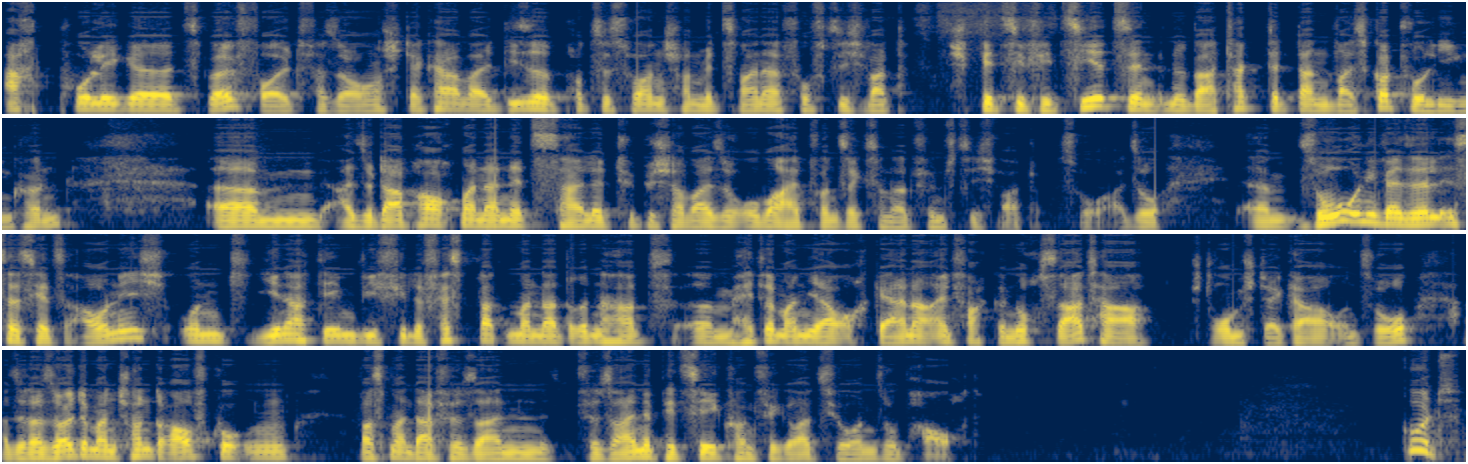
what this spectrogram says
achtpolige 12 Volt Versorgungsstecker, weil diese Prozessoren schon mit 250 Watt spezifiziert sind und übertaktet dann weiß Gott wo liegen können. Ähm, also da braucht man dann Netzteile typischerweise oberhalb von 650 Watt und so. Also ähm, so universell ist das jetzt auch nicht und je nachdem, wie viele Festplatten man da drin hat, ähm, hätte man ja auch gerne einfach genug SATA Stromstecker und so. Also da sollte man schon drauf gucken, was man da für, seinen, für seine PC-Konfiguration so braucht. Gut,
